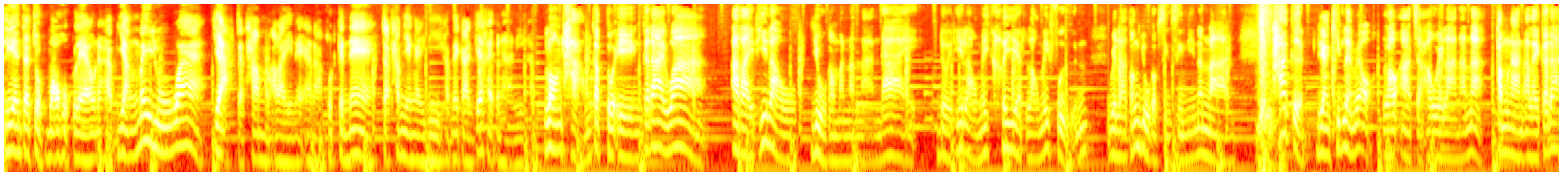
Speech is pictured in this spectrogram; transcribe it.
เรียนจะจบม .6 แล้วนะครับ ยังไม่รู้ว่าอยากจะทำอะไรในอนาคตกันแน่ จะทำยังไงดีครับในการแก้ไขปัญหานี้ครับ ลองถามกับตัวเองก็ได้ว่าอะไรที่เราอยู่กับมันนานๆได้ โดยที่เราไม่เครียดเราไม่ฝืน เวลาต้องอยู่กับสิ่งสิ่งนี้นานๆ ถ้าเกิดยังคิดอะไรไม่ออก เราอาจจะเอาเวลานั้นอะทำงานอะไรก็ได้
